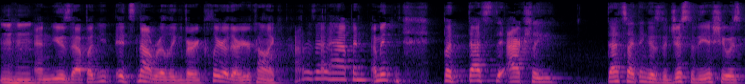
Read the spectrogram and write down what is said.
Mm-hmm. and use that. But it's not really very clear there. You're kind of like, how does that happen? I mean, but that's the actually that's I think is the gist of the issue is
